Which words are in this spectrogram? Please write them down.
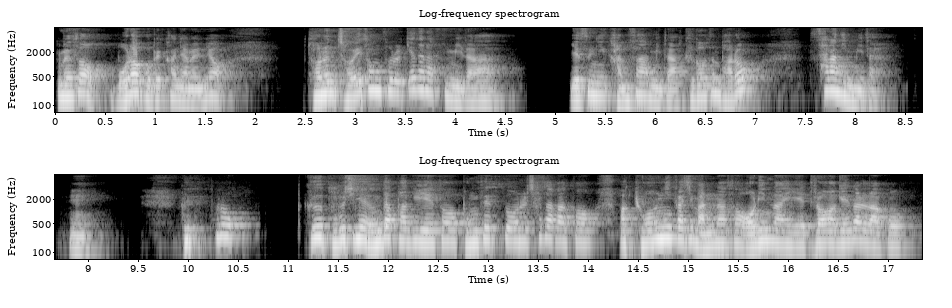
그러면서 뭐라고 고백하냐면요, 저는 저의 성소를 깨달았습니다. 예수님 감사합니다. 그것은 바로 사랑입니다. 예. 그토록 그 부르심에 응답하기 위해서 봉쇄수원을 찾아가서 막 교황님까지 만나서 어린 나이에 들어가게 해달라고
